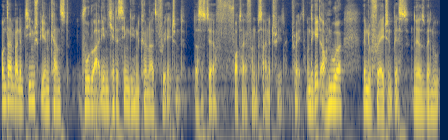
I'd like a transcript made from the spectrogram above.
und dann bei einem Team spielen kannst, wo du eigentlich nicht hättest hingehen können als Free Agent. Das ist der Vorteil von einem Sign Trade. Und der geht auch nur, wenn du Free Agent bist. Ne, also wenn du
